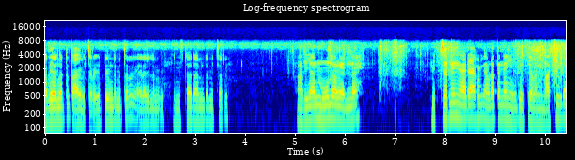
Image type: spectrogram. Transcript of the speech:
അത് കഴിഞ്ഞിട്ട് താഴെ മിച്ചർ യൂട്യൂബിന്റെ മിച്ചർ ഇടയിലെ ഇൻസ്റ്റാഗ്രാമിന്റെ മിച്ചർ അത് ഞാൻ മൂന്നും അങ്ങ് എന്നെ മിച്ചറിന് ഞാൻ രാഹുലിന് അവിടെ തന്നെ എഴുതി കളഞ്ഞു. ബാക്കി ഇവിടെ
